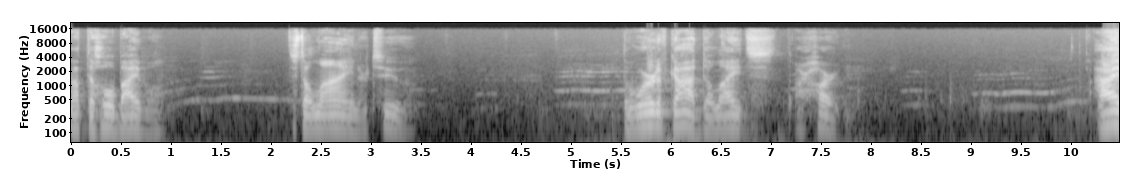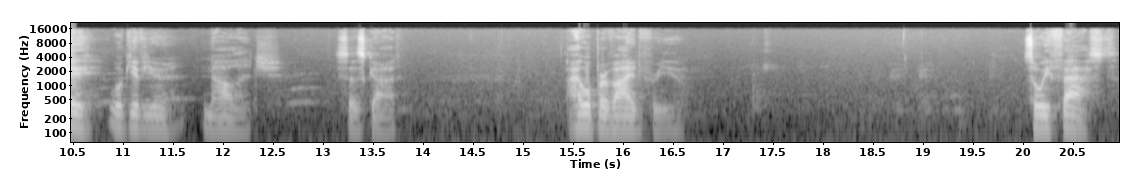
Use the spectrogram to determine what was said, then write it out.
Not the whole Bible, just a line or two. The Word of God delights our heart. I will give you knowledge, says God. I will provide for you. So we fast.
